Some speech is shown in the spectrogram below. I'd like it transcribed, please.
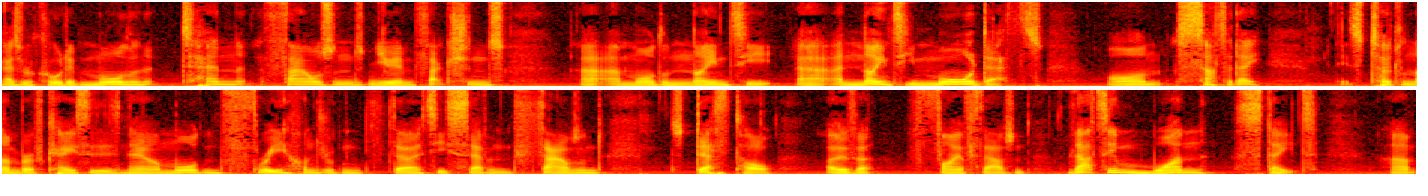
has recorded more than 10,000 new infections uh, and more than 90 uh, and 90 more deaths on Saturday. Its total number of cases is now more than 337,000. Its death toll over 5,000. That's in one state. Um,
